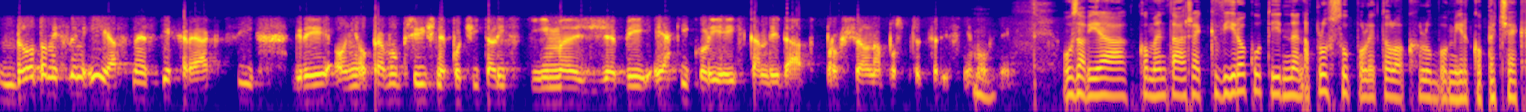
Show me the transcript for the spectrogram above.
bylo to, myslím, i jasné z těch reakcí, kdy oni opravdu příliš nepočítali s tím, že by jakýkoliv jejich kandidát prošel na post předsedy sněmovny. Hmm. Uzavírá komentáře k výroku týdne na plusu politolog Lubomír Kopeček.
